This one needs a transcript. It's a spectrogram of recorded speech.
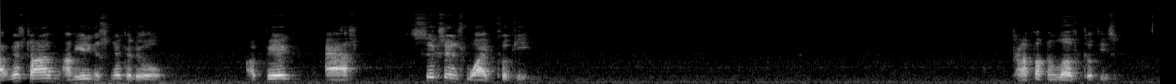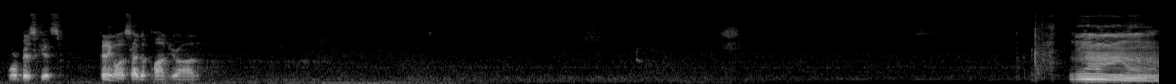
At this time, I'm eating a snickerdoodle, a big ass, six inch wide cookie. I fucking love cookies or biscuits, depending on what side of the pond you're on. Mmm.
